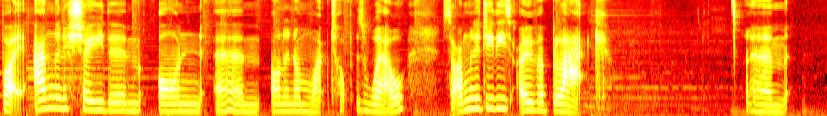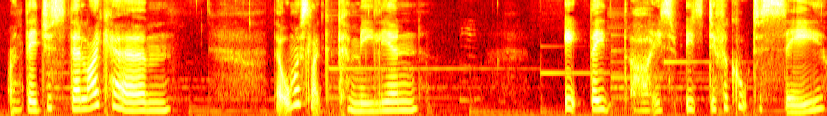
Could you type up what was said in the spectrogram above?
But I'm going to show you them on um, on a non-wipe top as well. So I'm going to do these over black. Um, they're just, they're like, um, they're almost like a chameleon. It they oh, it's it's difficult to see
